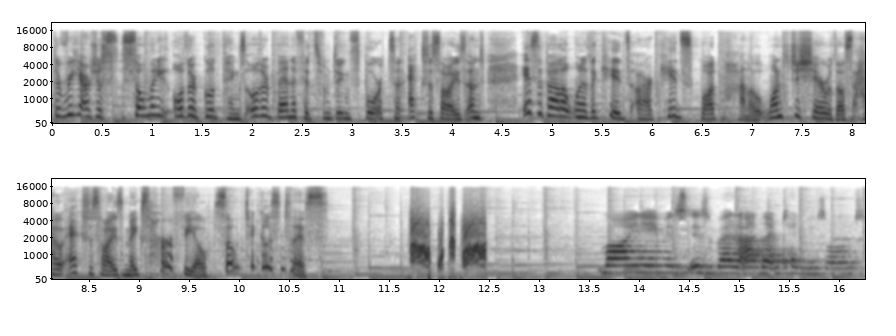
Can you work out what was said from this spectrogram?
there really are just so many other good things, other benefits from doing sports and exercise. And Isabella, one of the kids on our Kids Squad panel, wants to share with us how exercise makes her feel. So take a listen to this. My name is Isabella and I'm 10 years old.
